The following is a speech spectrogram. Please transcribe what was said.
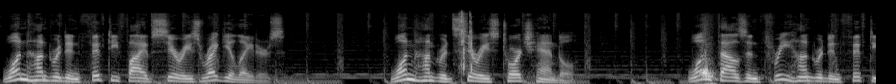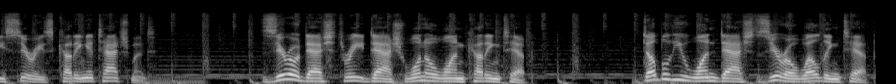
155 series regulators. 100 series torch handle. 1350 series cutting attachment. 0-3-101 cutting tip. W1-0 welding tip.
